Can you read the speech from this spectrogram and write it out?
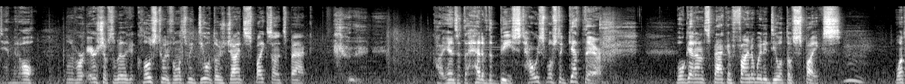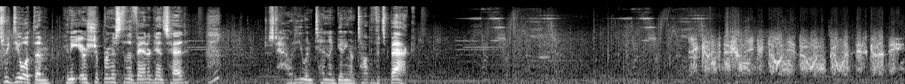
Damn it all. None of our airships will be able to get close to it unless we deal with those giant spikes on its back. Cayenne's at the head of the beast. How are we supposed to get there? We'll get on its back and find a way to deal with those spikes. Once we deal with them, can the airship bring us to the Vanargand's head? Just how do you intend on getting on top of its back? Steel griffes des chenilles du Taranis devraient nous permettre d'escalader.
